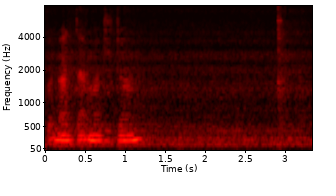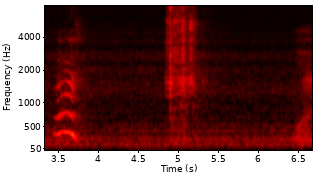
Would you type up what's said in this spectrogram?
But not that much done. Ah. Yeah.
